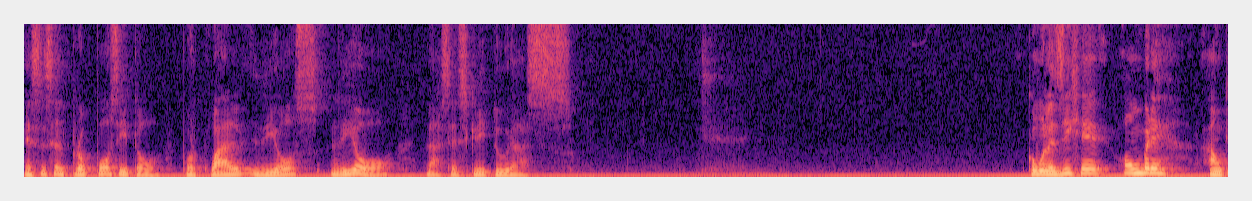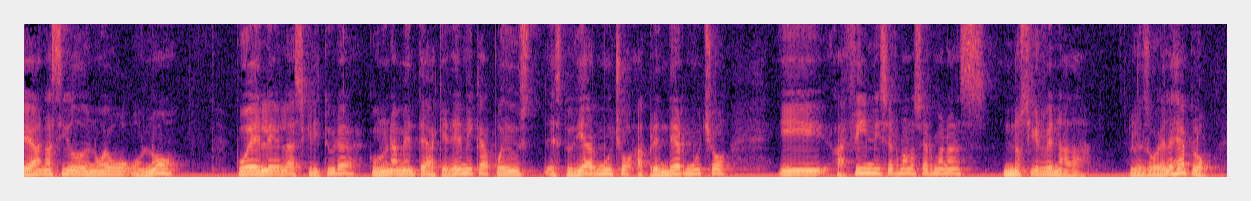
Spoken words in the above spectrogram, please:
Ese es el propósito por cual Dios dio las escrituras. Como les dije, hombre, aunque ha nacido de nuevo o no, puede leer la escritura con una mente académica, puede estudiar mucho, aprender mucho y a fin, mis hermanos y hermanas, no sirve nada. Les doy el ejemplo.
